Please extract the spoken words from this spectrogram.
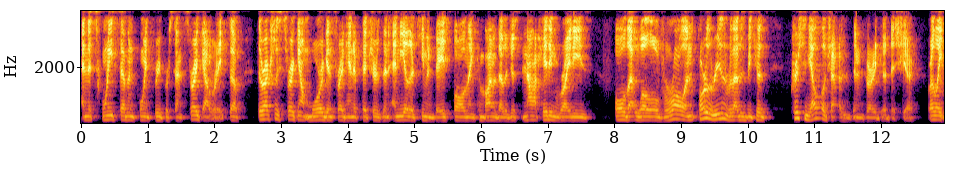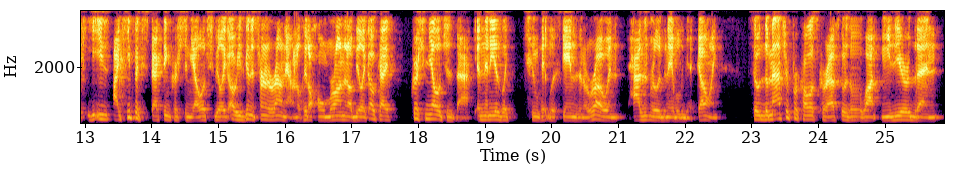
and a 27.3% strikeout rate. So they're actually striking out more against right handed pitchers than any other team in baseball. And then combined with that, they're just not hitting righties all that well overall. And part of the reason for that is because Christian Yelich hasn't been very good this year. Or like he's, I keep expecting Christian Yelich to be like, oh, he's going to turn it around now, and he'll hit a home run, and I'll be like, okay, Christian Yelich is back, and then he has like two hitless games in a row and hasn't really been able to get going. So the matchup for Carlos Carrasco is a lot easier than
